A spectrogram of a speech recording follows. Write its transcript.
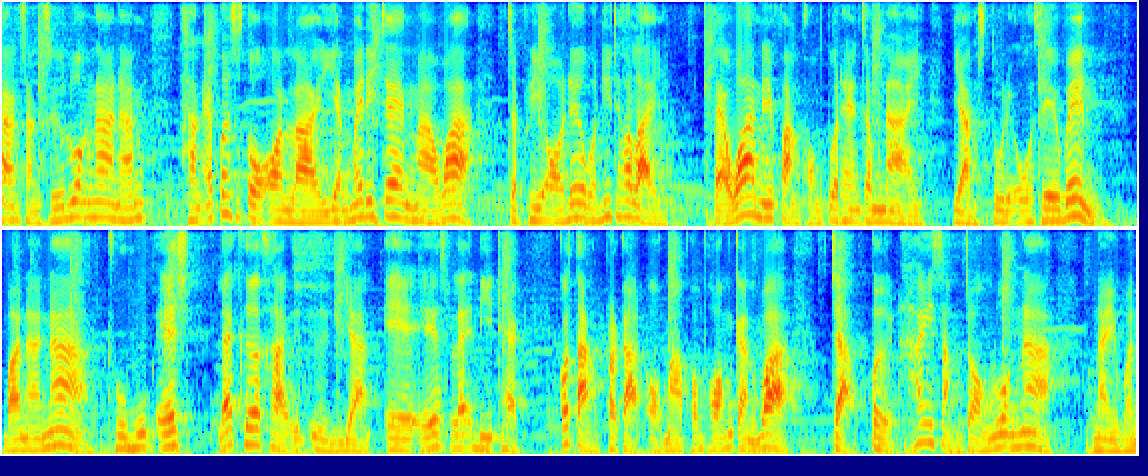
การสั่งซื้อล่วงหน้านั้น ทาง Apple Store ออนไลน์ยังไม่ได้แจ้งมาว่าจะพรีออเดอร์วันที่เท่าไหร่ แต่ว่าในฝั่งของตัวแทนจำหน่ายอย่าง Studio 7 Banana TrueMove H และเครือข่ายอื่นๆ อย่าง AS และ d t a c ก็ต่างประกาศออกมาพร้อม ๆ กันว่า จะเปิดให้สั่งจองล่วงหน้าในวัน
